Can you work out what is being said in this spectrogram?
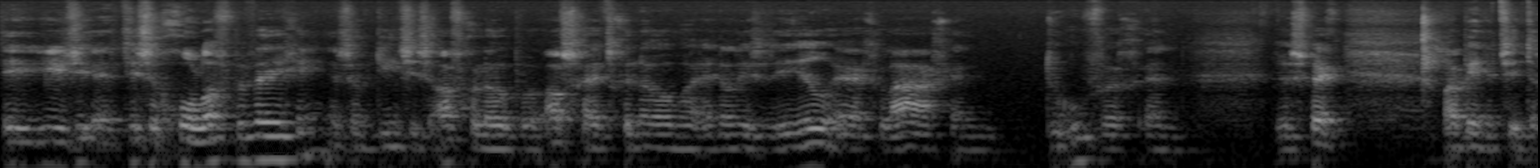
eh, je, het is een golfbeweging. En Zo'n dienst is afgelopen, afscheid genomen en dan is het heel erg laag en droevig en respect. Maar binnen 20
